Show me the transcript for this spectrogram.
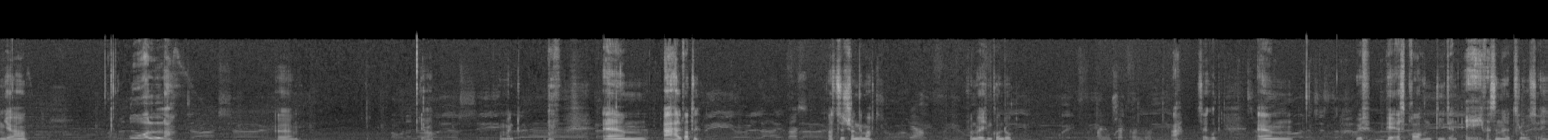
Ja. Ola. Ähm, Ja. Moment. ähm, ah, halt, warte. Was? Hast du es schon gemacht? Ja, Von welchem Konto? von dem Stadtkonto. Ah, sehr gut. Ähm, wie viel PS brauchen die denn? Ey, was ist denn jetzt los, ey?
